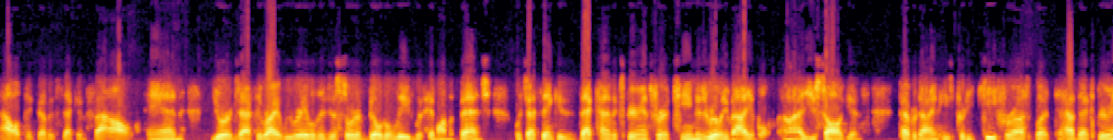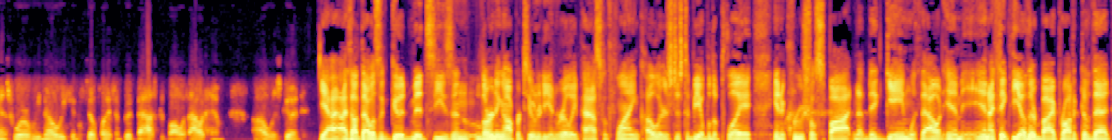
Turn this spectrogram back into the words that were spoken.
Al picked up his second foul, and you're exactly right. We were able to just sort of build a lead with him on the bench, which I think is that kind of experience for a team is really valuable. Uh, as you saw against Pepperdine, he's pretty key for us, but to have that experience where we know we can still play some good basketball without him uh, was good. Yeah, I thought that was a good midseason learning opportunity and really passed with flying colors just to be able to play in a crucial spot in a big game without him. And I think the other byproduct of that,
